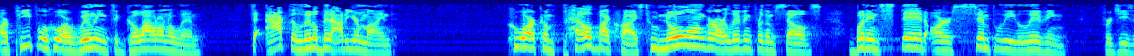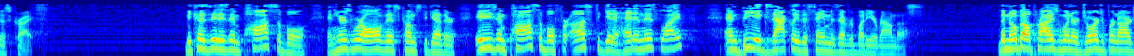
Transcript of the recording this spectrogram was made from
are people who are willing to go out on a limb, to act a little bit out of your mind, who are compelled by Christ, who no longer are living for themselves, but instead are simply living for Jesus Christ. Because it is impossible, and here's where all of this comes together. It is impossible for us to get ahead in this life and be exactly the same as everybody around us. The Nobel Prize winner George Bernard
